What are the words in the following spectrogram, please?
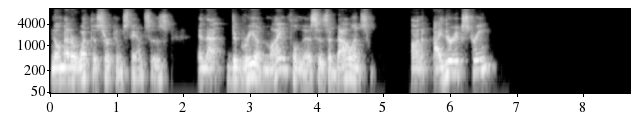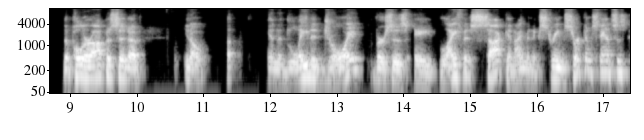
no matter what the circumstances. And that degree of mindfulness is a balance on either extreme. The polar opposite of, you know, an elated joy versus a life is suck and I'm in extreme circumstances?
